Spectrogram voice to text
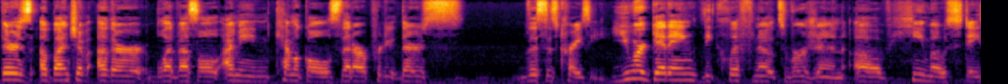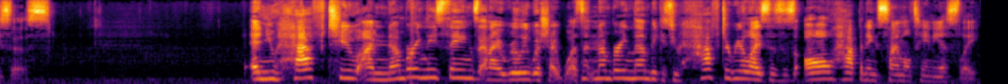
There's a bunch of other blood vessel, I mean, chemicals that are produced. There's, this is crazy. You are getting the Cliff Notes version of hemostasis. And you have to, I'm numbering these things, and I really wish I wasn't numbering them because you have to realize this is all happening simultaneously.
